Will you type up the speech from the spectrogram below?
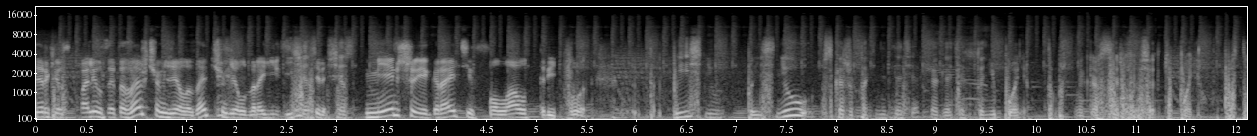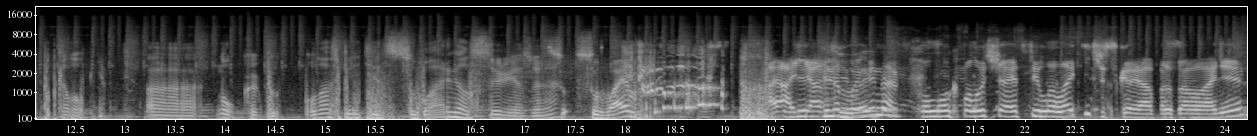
Серхио спалился. Это знаешь, в чем дело? Знаете, в чем дело, дорогие слушатели? Сейчас, Меньше играйте в Fallout 3. Вот. Поясню. Поясню, скажем так, не для Серхио, а для тех, кто не понял. Потому что, мне кажется, Серхио все-таки понял. Просто подколол меня. А, ну, как бы, у нас впереди Survival Series, а? Survival? А, а я напоминаю, что Лок получает филологическое образование.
